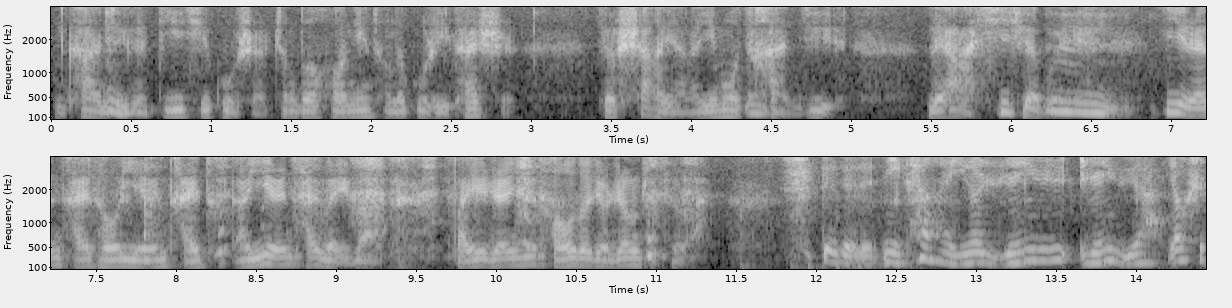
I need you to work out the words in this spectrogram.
你看这个第一期故事争夺黄金城的故事一开始，就上演了一幕惨剧，俩吸血鬼，一人抬头，一人抬腿啊，一人抬尾巴，把一人鱼头子就扔出去了。对对对，你看看一个人鱼人鱼啊，要是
